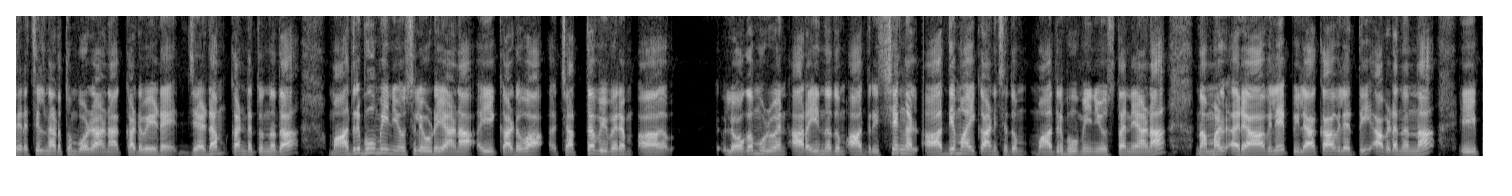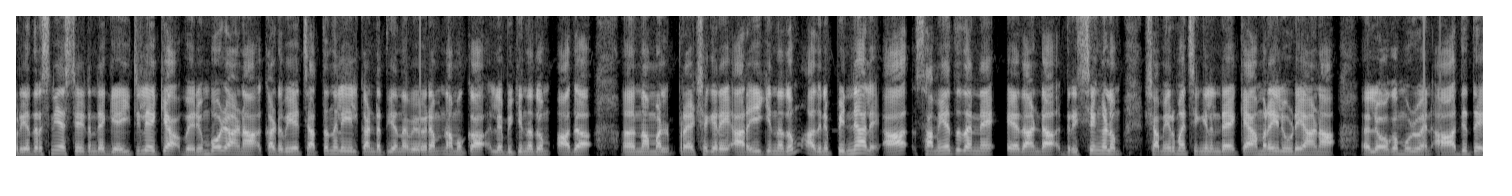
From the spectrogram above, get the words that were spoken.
തിരച്ചിൽ നടത്തുമ്പോഴാണ് കടുവയുടെ ജഡം കണ്ടെത്തുന്നത്. മാതൃഭൂമി ന്യൂസിലൂടെയാണ് ഈ കടുവ ചത്ത വിവരം ലോകം മുഴുവൻ അറിയുന്നതും ആ ദൃശ്യങ്ങൾ ആദ്യമായി കാണിച്ചതും മാതൃഭൂമി ന്യൂസ് തന്നെയാണ്. നമ്മൾ രാവിലെ പിലാക്കാവിലെത്തി അവിടെ നിന്ന് ഈ പ്രിയദർശിനി എസ്റ്റേറ്റിന്റെ ഗേറ്റിലേക്ക് വരുമ്പോഴാണ് കടുവയെ ചത്ത നിലയിൽ കണ്ടെത്തിയെന്ന വിവരം നമുക്ക് ലഭിക്കുന്നതും അത് നമ്മൾ പ്രേക്ഷകരെ അറിയിക്കുന്നതും. അതിന് പിന്നാലെ ആ സമയത്ത് തന്നെ ഏതാണ്ട് ദൃശ്യങ്ങളും ഷമീർ മച്ചിങ്ങലിന്റെ ക്യാമറയിലൂടെയാണ് ലോകം മുഴുവൻ ആദ്യത്തെ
